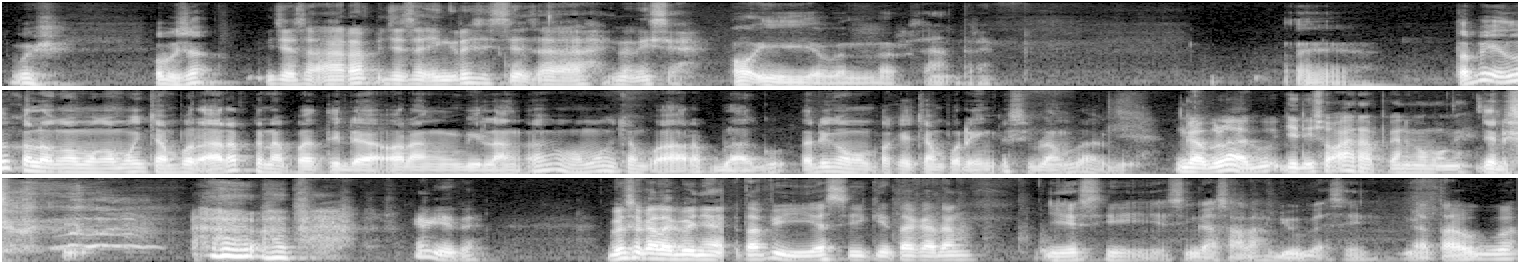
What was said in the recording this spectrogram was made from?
Wih, kok bisa? ijazah Arab ijazah Inggris ijazah Indonesia Oh iya benar. pesantren Iya. Tapi lu kalau ngomong-ngomong campur Arab kenapa tidak orang bilang, "Ah, ngomong campur Arab belagu." Tadi ngomong pakai campur Inggris bilang belagu. nggak belagu jadi so Arab kan ngomongnya Jadi kayak gitu gue suka lagunya. Tapi iya sih kita kadang iya sih iya sih nggak salah juga sih. Nggak tahu gue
